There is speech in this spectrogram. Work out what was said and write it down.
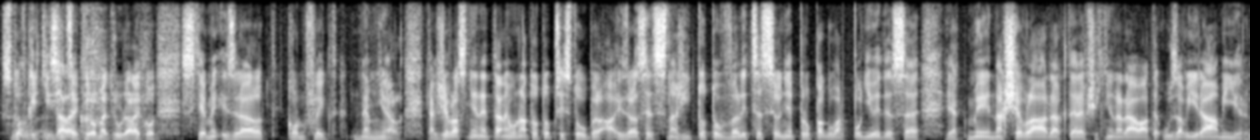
stovky no, tisíce daleko. kilometrů daleko. S těmi Izrael konflikt neměl. Takže vlastně Netanyahu na toto přistoupil a Izrael se snaží toto velice silně propagovat. Podívejte se, jak my, naše vláda, které všichni nadáváte, uzavírá mír.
